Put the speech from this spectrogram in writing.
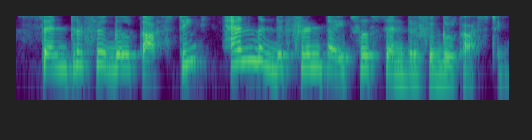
centrifugal casting and the different types of centrifugal casting.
